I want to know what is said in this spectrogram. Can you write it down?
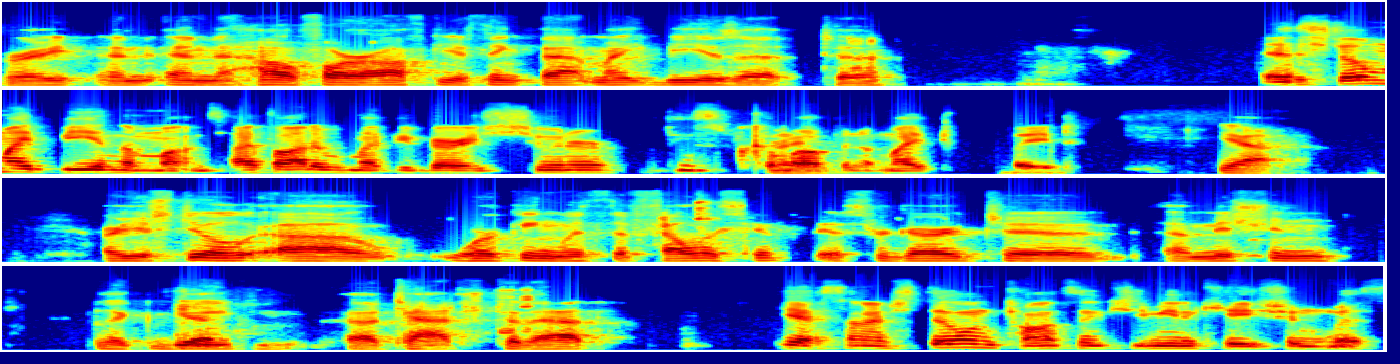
Right. And and how far off do you think that might be? Is that uh... it still might be in the months. I thought it might be very sooner. Things come right. up and it might be late. Yeah. Are you still uh, working with the fellowship with regard to a mission, like being yeah. attached to that? Yes, and I'm still in constant communication with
